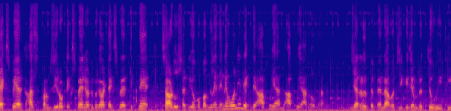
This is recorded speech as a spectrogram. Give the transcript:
टैक्स पेयर कहाँ से from zero tax payer to become tax payer कितने साढ़ू सदियों को बंगले देने, वो नहीं देखते। आपको याद आपको याद होगा, जनरल बिपिन रावत जी की जब मृत्यु हुई थी,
